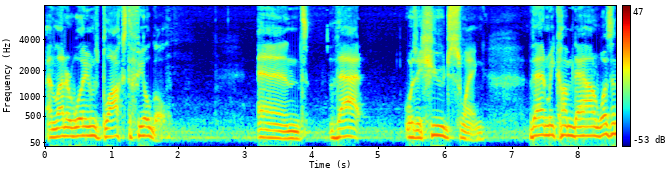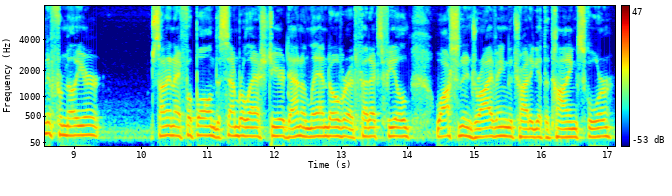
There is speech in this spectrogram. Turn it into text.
and Leonard Williams blocks the field goal, and that was a huge swing. Then we come down. Wasn't it familiar? Sunday Night Football in December last year down in Landover at FedEx Field, Washington driving to try to get the tying score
